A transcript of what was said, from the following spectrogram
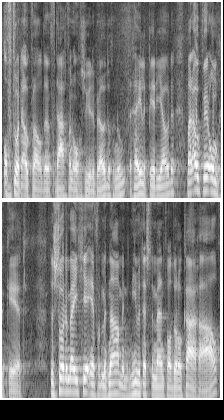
Of het wordt ook wel de dagen van ongezuurde broden genoemd. De hele periode. Maar ook weer omgekeerd. Dus het wordt een beetje, met name in het Nieuwe Testament, wel door elkaar gehaald.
